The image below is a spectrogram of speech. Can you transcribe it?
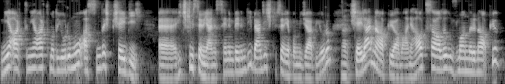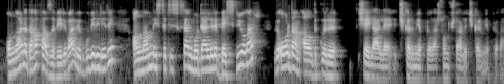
niye arttı niye artmadı yorumu aslında şey değil. E, hiç kimsenin yani senin benim değil bence hiç kimsenin yapamayacağı bir yorum. Evet. Şeyler ne yapıyor ama hani halk sağlığı uzmanları ne yapıyor? Onlarda daha fazla veri var ve bu verileri anlamlı istatistiksel modellere besliyorlar ve oradan aldıkları şeylerle çıkarım yapıyorlar, sonuçlarla çıkarım yapıyorlar.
